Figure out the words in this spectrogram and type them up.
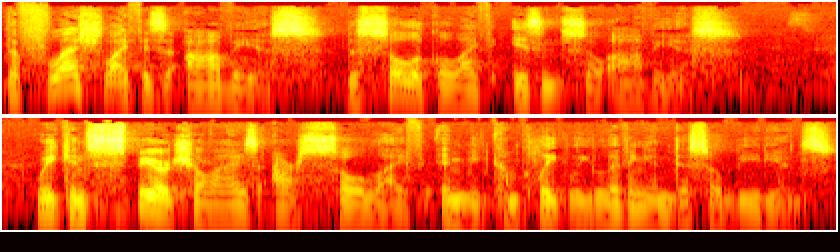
The flesh life is obvious, the soulical life isn't so obvious. We can spiritualize our soul life and be completely living in disobedience.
